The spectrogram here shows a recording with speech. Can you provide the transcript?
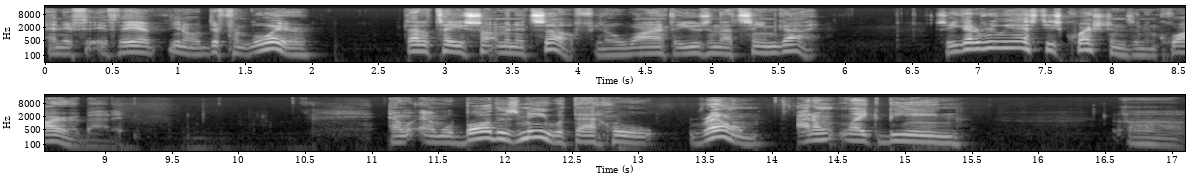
and if if they have you know a different lawyer, that'll tell you something in itself. You know why aren't they using that same guy? So you got to really ask these questions and inquire about it. And, and what bothers me with that whole realm, I don't like being uh,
